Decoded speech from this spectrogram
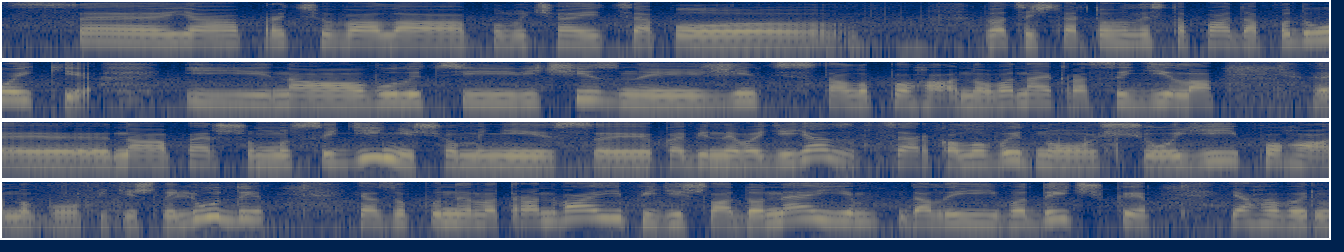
це я працювала, виходить, по 24 листопада по двойки, і на вулиці Вітчизни жінці стало погано. Вона якраз сиділа е, на першому сидінні, що мені з кабіни водія в дзеркало видно, що їй погано, бо підійшли люди. Я зупинила трамвай, підійшла до неї, дали їй водички. Я говорю,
